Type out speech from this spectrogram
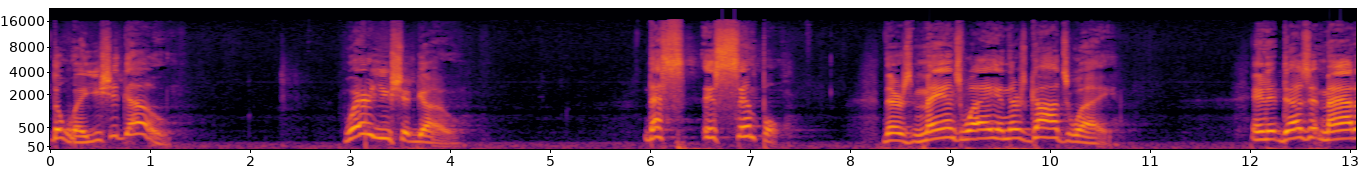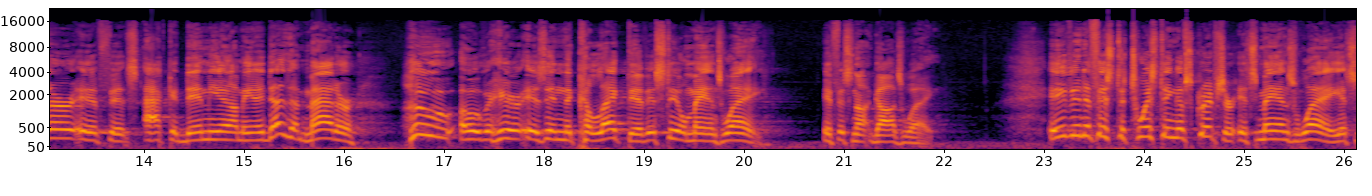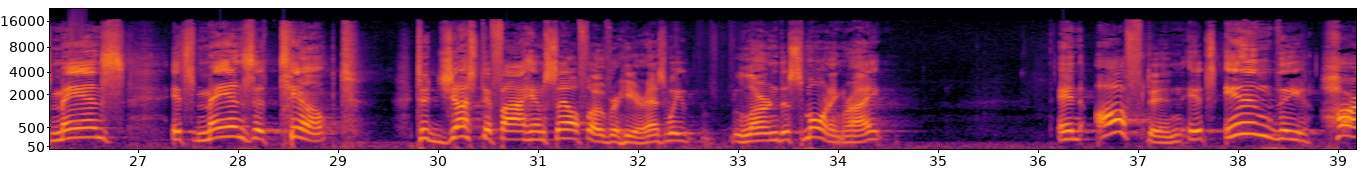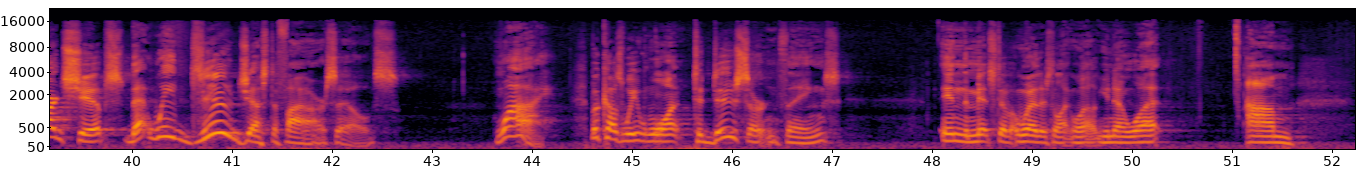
the way you should go, where you should go. That's is simple. There's man's way and there's God's way. And it doesn't matter if it's academia. I mean, it doesn't matter who over here is in the collective, it's still man's way if it's not God's way. Even if it's the twisting of scripture, it's man's way. It's man's it's man's attempt to justify himself over here, as we learned this morning, right? And often it's in the hardships that we do justify ourselves. Why? Because we want to do certain things in the midst of whether it's like, well, you know what? I'm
